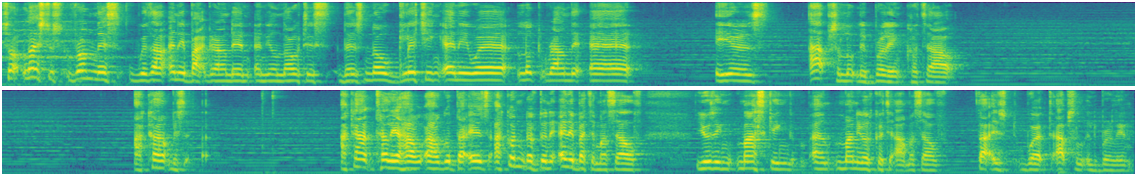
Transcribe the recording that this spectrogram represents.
So let's just run this without any background in and you'll notice there's no glitching anywhere. Look around the air, ears, absolutely brilliant cutout. I can't be. I can't tell you how, how good that is. I couldn't have done it any better myself using masking and manual cut it out myself. That has worked absolutely brilliant.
